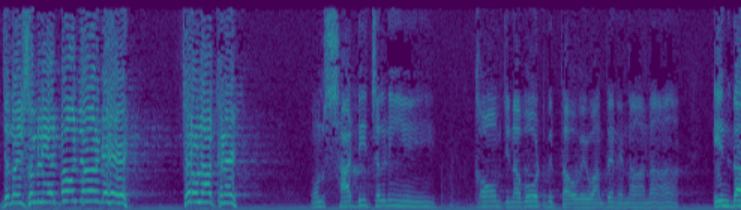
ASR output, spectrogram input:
جدو اسمبلی پہنچ جان گے، پھر انہیں آخنے ہوں ساری چلنی قوم جنہ ووٹ دتا ہوئے وہ آدھے نے نا نا ان دا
